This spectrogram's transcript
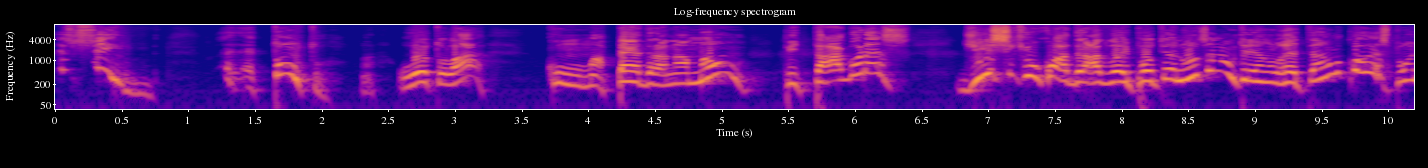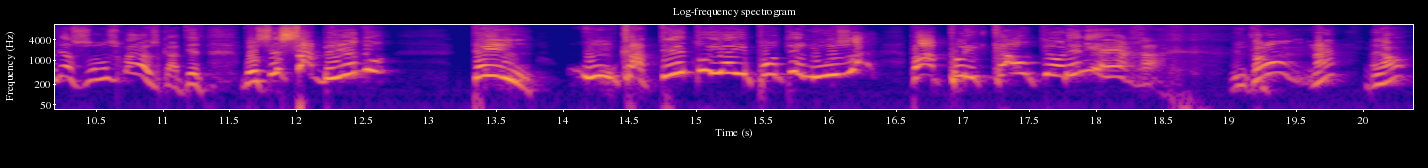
sim, é, é tonto. O outro lá com uma pedra na mão, Pitágoras disse que o quadrado da hipotenusa num triângulo retângulo corresponde a 11 quadrados. Você sabendo, tem um cateto e a hipotenusa para aplicar o teorema e erra. Então, né? Então,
